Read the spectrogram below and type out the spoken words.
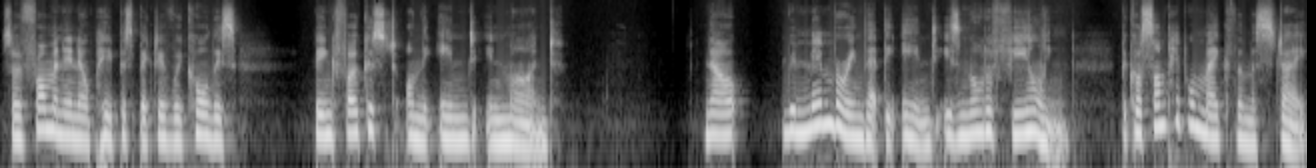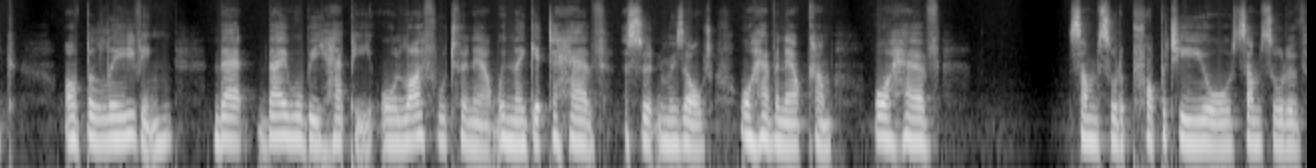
So, from an NLP perspective, we call this being focused on the end in mind. Now, remembering that the end is not a feeling, because some people make the mistake of believing that they will be happy or life will turn out when they get to have a certain result or have an outcome or have some sort of property or some sort of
